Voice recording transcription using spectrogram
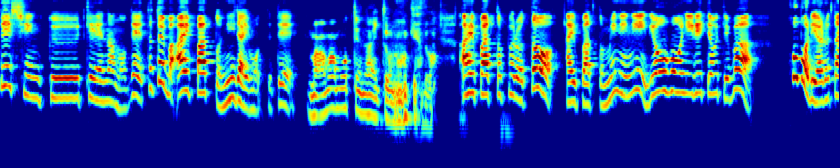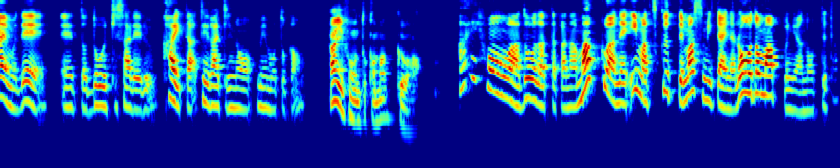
で真空系なので、例えば iPad2 台持ってて、まああんま持ってないと思うけど。iPad Pro と iPad mini に両方に入れておけば、ほぼリアルタイムで、えっ、と、同期される。書いた手書きのメモとかも。iPhone とか Mac は？iPhone はどうだったかな ?Mac はね、今作ってますみたいなロードマップには載ってた。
